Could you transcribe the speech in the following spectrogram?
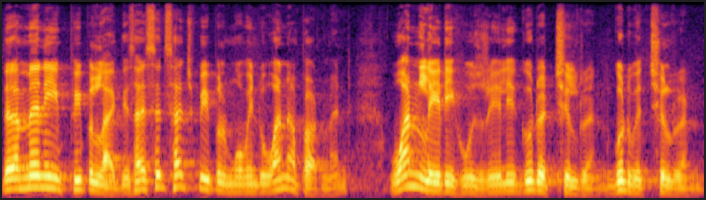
There are many people like this. I said such people move into one apartment. One lady who's really good at children, good with children,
